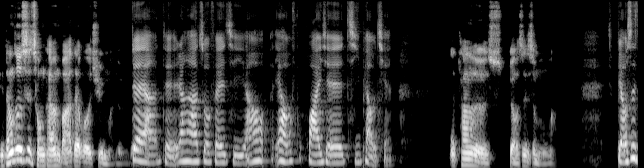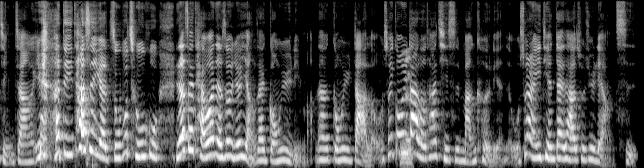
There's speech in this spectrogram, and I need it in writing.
你当初是从台湾把它带过去嘛，对不对？对啊，对，让它坐飞机，然后要花一些机票钱，那它有表示什么吗？表示紧张，因为他第一，他是一个足不出户。你知道，在台湾的时候，你就养在公寓里嘛，那公寓大楼，所以公寓大楼它其实蛮可怜的。我虽然一天带他出去两次，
